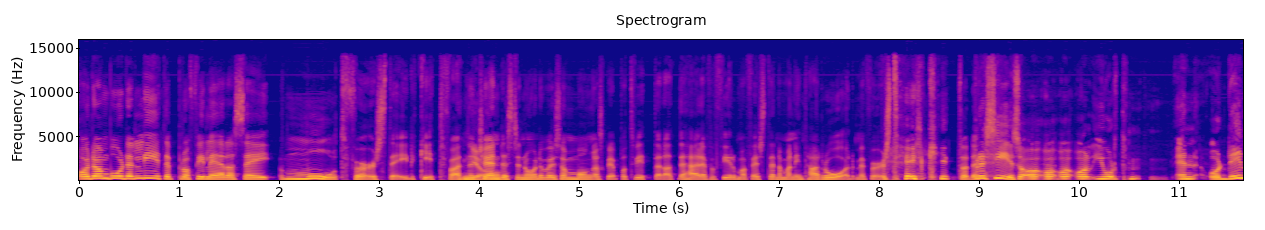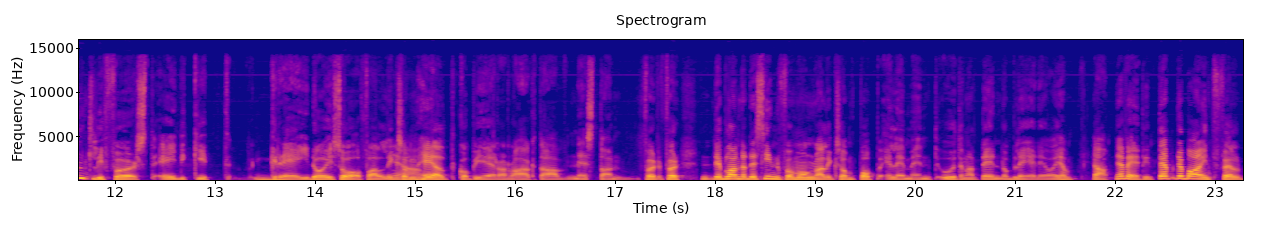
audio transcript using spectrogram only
Och de borde lite profilera sig mot First Aid Kit för att nu Ja. kändes det nog, det var ju som många skrev på Twitter att det här är för firmafester när man inte har råd med First Aid Kit. Och det, precis, och, och, och, och gjort en ordentlig first aid kit grej då i så fall, liksom Ja. helt kopiera rakt av nästan. För, för det blandades in för många liksom popelement utan att det ändå blev det. Och jag, ja, jag vet inte, det, det bara inte föll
